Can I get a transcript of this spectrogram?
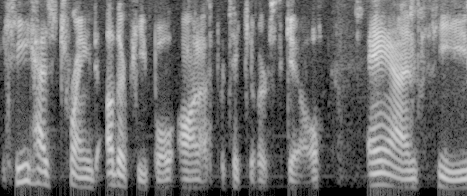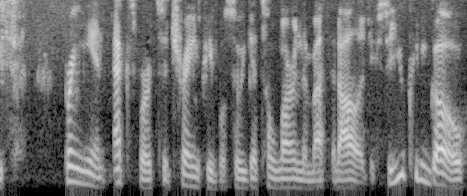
he has trained other people on a particular skill, and he's bringing in experts to train people, so we get to learn the methodology. So you can go,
